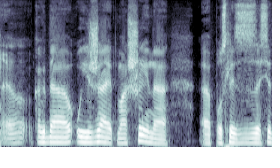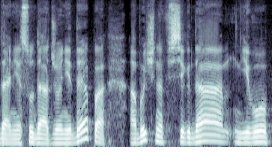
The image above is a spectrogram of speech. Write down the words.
э, когда уезжает машина э, после заседания суда Джонни Деппа, обычно всегда его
